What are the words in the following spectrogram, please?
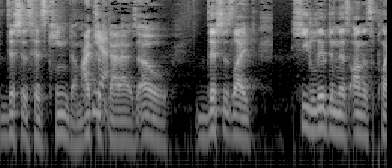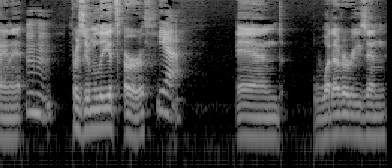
"This is his kingdom." I took Yeah. that as, "Oh, this is like he lived in this on this planet. Mm-hmm. Presumably, it's Earth, Yeah, and whatever reason,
